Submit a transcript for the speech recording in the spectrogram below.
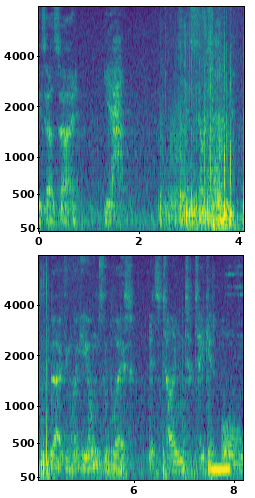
waits outside, Yeah. And so does acting like he owns the place. It's time to take it all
